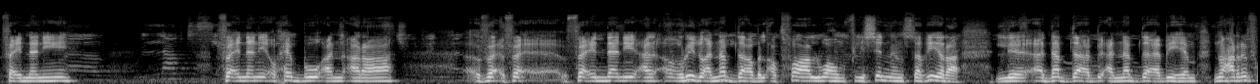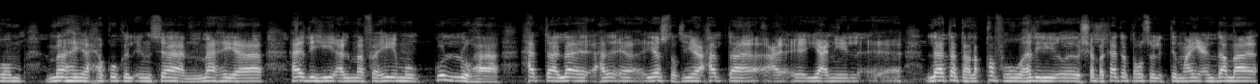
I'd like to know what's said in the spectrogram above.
فإنني فإنني أحب أن أرى فإنني أريد أن نبدأ بالأطفال وهم في سن صغيرة نبدأ أن نبدأ بهم نعرفهم ما هي حقوق الإنسان ما هي هذه المفاهيم كلها حتى لا يستطيع حتى يعني لا تتلقفه هذه شبكات التواصل الاجتماعي عندما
